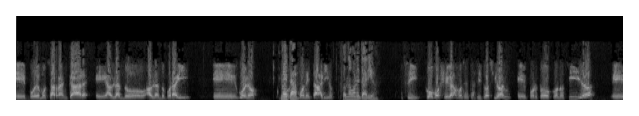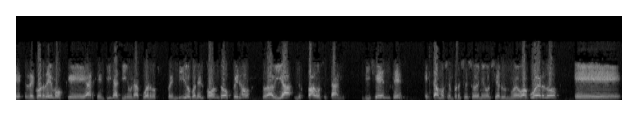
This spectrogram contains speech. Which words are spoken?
eh, podemos arrancar eh, hablando, hablando por ahí. Eh, bueno, Meta. fondo monetario. Fondo Monetario. Sí, cómo llegamos a esta situación, eh, por todos conocida. Eh, recordemos que Argentina tiene un acuerdo suspendido con el fondo, pero todavía los pagos están vigentes. Estamos en proceso de negociar un nuevo acuerdo. Eh,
